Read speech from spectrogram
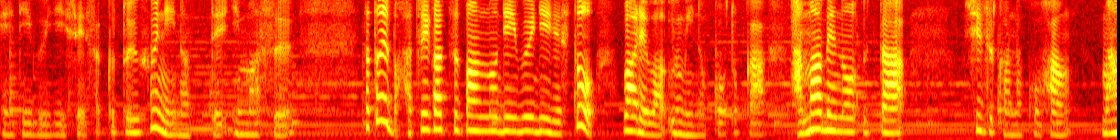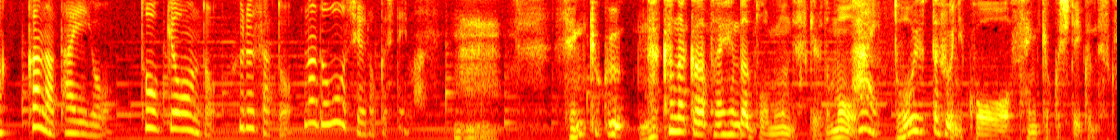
えー DVD 制作というふうになっています。例えば8月版の DVD ですと「我は海の子」とか「浜辺の歌」「静かな湖畔」「真っ赤な太陽」「東京温度」「ふるさと」などを収録しています。選曲なかなか大変だと思うんですけれども、はい。どういったふうにこう選曲していくんですか？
